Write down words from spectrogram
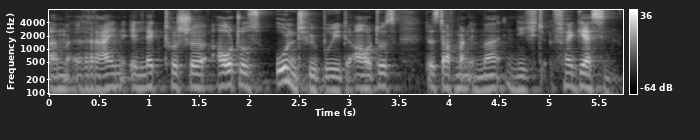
ähm, rein elektrische Autos und Hybridautos. Das darf man immer nicht vergessen.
